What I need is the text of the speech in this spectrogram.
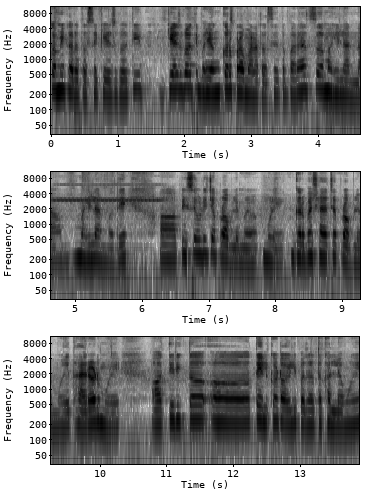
कमी करत असते केस गळती. केस गळती भयंकर प्रमाणात असते. तर बऱ्याच महिलांना महिलांमध्ये पी सी ओ डीच्या प्रॉब्लेममुळे गर्भाशयाच्या प्रॉब्लेममुळे थायरॉईडमुळे अतिरिक्त तेलकट ऑइली पदार्थ खाल्ल्यामुळे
